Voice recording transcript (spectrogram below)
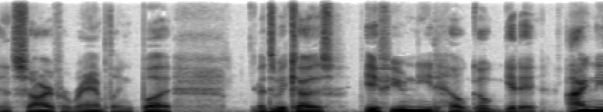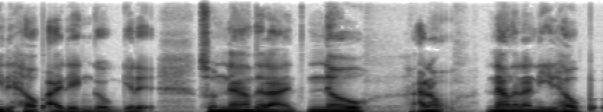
and sorry for rambling, but it's because if you need help, go get it. I needed help. I didn't go get it. So now that I know I don't now that I need help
